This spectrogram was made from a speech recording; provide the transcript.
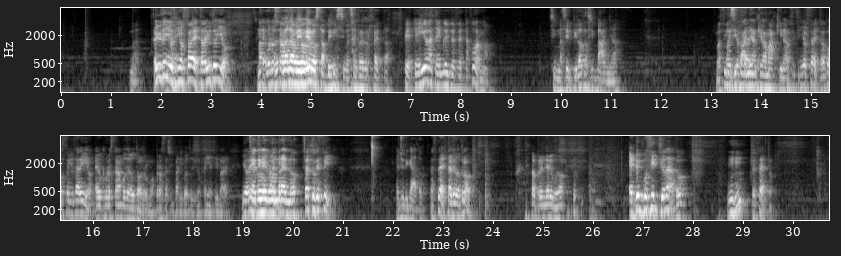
Ma, Aiuto io, signor Faetta, l'aiuto io. ma quello la dama in nero sta benissimo, è sempre perfetta. Perché io la tengo in perfetta forma. Sì, ma se il pilota si bagna, Ma sì, poi si bagna Faetta- anche la macchina. Ma sì, signor Fetta, la posso aiutare io? È quello strambo dell'autodromo, però sta simpatico così, non fa niente di male. Io Sai tenere l'ombrello. Certo che sì. Aggiudicato. Aspetta che lo trovo. Devo a prendere uno. È ben posizionato? Mhm. Perfetto.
